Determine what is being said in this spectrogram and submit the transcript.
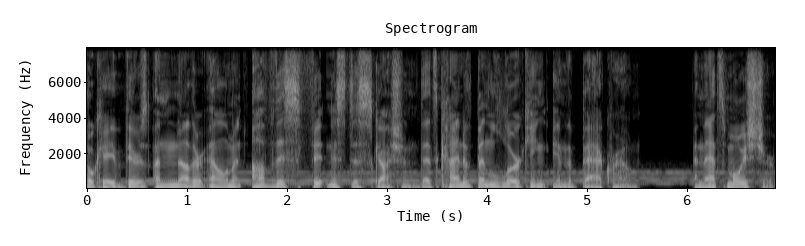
Okay, there's another element of this fitness discussion that's kind of been lurking in the background, and that's moisture.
